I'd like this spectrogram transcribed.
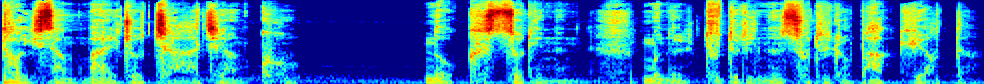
더 이상 말조차 하지 않고 노크 소리는 문을 두드리는 소리로 바뀌었다.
